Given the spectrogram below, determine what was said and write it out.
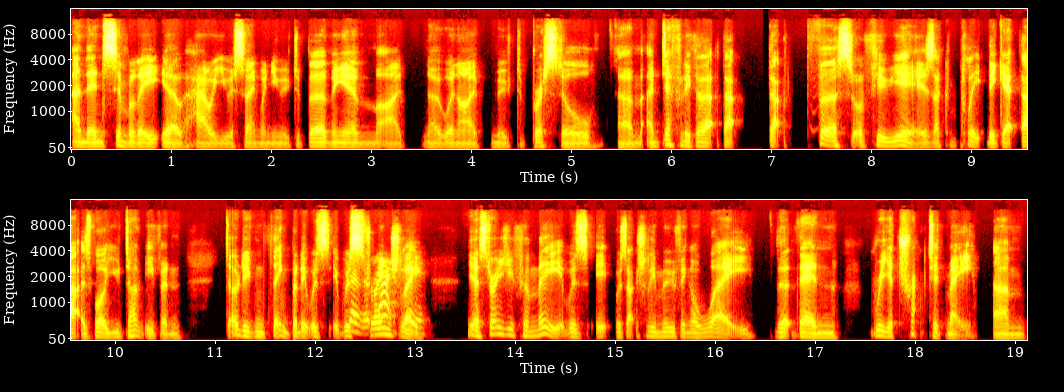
And then similarly, you know, how you were saying when you moved to Birmingham, I know when I moved to Bristol, um, and definitely for that that that first sort of few years, I completely get that as well. You don't even don't even think, but it was it was strangely, yeah, strangely for me, it was it was actually moving away that then reattracted me um,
